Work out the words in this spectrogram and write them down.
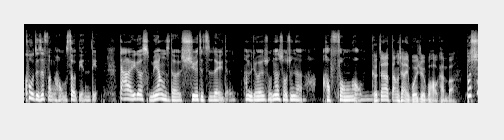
裤子是粉红色点点，搭了一个什么样子的靴子之类的，他们就会说那时候真的好，好疯哦。可是在那当下，你不会觉得不好看吧？不是，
